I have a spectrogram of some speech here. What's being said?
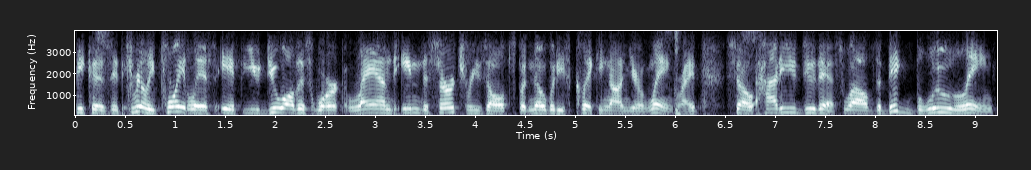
because it's really pointless if you do all this work, land in the search results, but nobody's clicking on your link, right? So how do you do this? Well, the big blue link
